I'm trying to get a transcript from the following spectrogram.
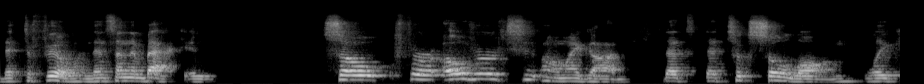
that to fill and then send them back. And so for over two, oh my God, that, that took so long. Like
